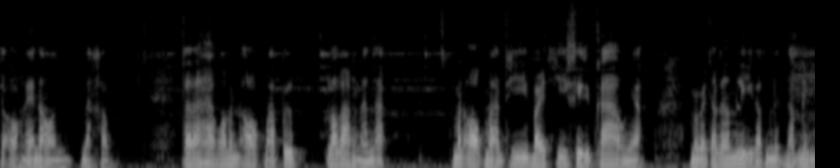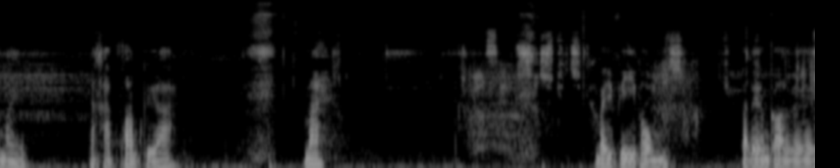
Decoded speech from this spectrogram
จะออกแน่นอนนะครับ แต่ถ้าหากว่ามันออกมาปุ๊บระหว่างนั้นอะ มันออกมาที่ใบที่สี่สิบเก้าเงี้ยมันก็จะเริ่มรีนับนับหนึ่งใหม่นะครับ ความเกลือ มา ใบฟรีผม ประเดิมก่อนเลย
